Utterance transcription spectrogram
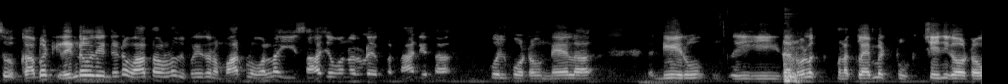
సో కాబట్టి రెండవది ఏంటంటే వాతావరణంలో విపరీతమైన మార్పుల వల్ల ఈ సహజ వనరుల యొక్క నాణ్యత కోల్పోవటం నేల నీరు ఈ దానివల్ల మన క్లైమేట్ చేంజ్ కావటం.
